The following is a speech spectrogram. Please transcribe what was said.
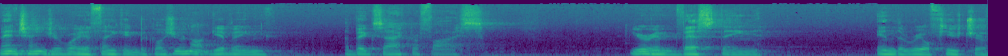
man, change your way of thinking because you're not giving a big sacrifice. You're investing in the real future.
